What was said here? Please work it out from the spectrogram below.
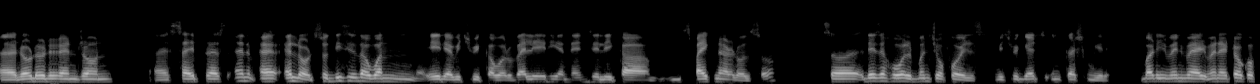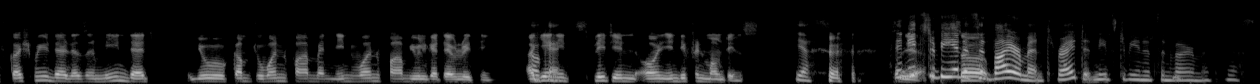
uh, rhododendron, uh, cypress, and uh, a lot. So this is the one area which we cover: valerian, angelica, spikenard also. So there's a whole bunch of oils which we get in Kashmir. But when I, when I talk of Kashmir, that doesn't mean that you come to one farm and in one farm you will get everything again okay. it's split in on in different mountains yes so, it needs yeah. to be in so, its environment right it needs to be in its environment yes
